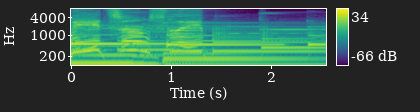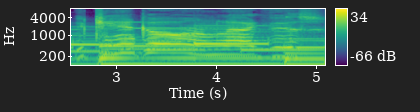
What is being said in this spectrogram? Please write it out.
need some sleep. You can't go on like this.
